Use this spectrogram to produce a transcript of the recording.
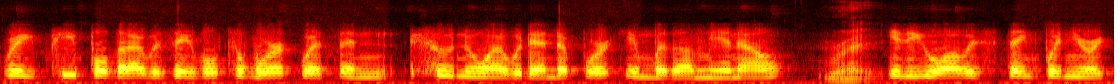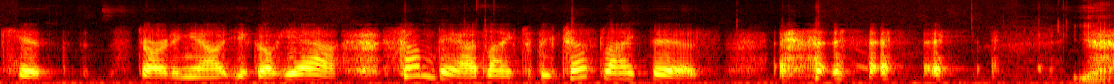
great people that I was able to work with, and who knew I would end up working with them. You know, Right. you know, you always think when you're a kid starting out, you go, yeah, someday I'd like to be just like this. Yeah.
